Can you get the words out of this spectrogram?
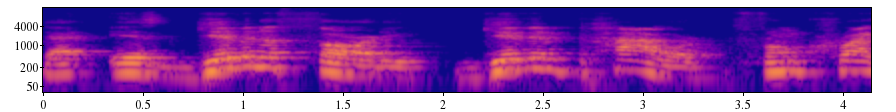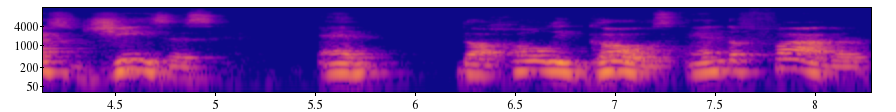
that is given authority, given power from Christ Jesus and the Holy Ghost and the Father,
